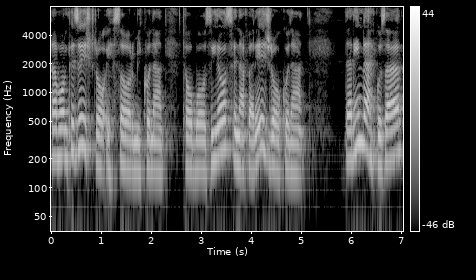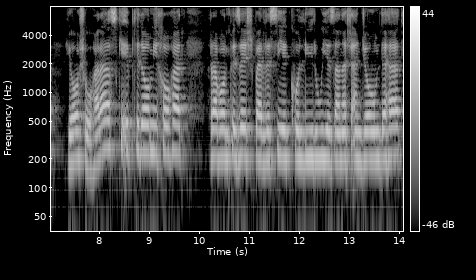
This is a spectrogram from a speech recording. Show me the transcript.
روانپزشک را احضار می کنند تا بازی را سه نفره اجرا کنند. در این رهگذر یا شوهر است که ابتدا می خواهد روانپزشک بررسی کلی روی زنش انجام دهد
